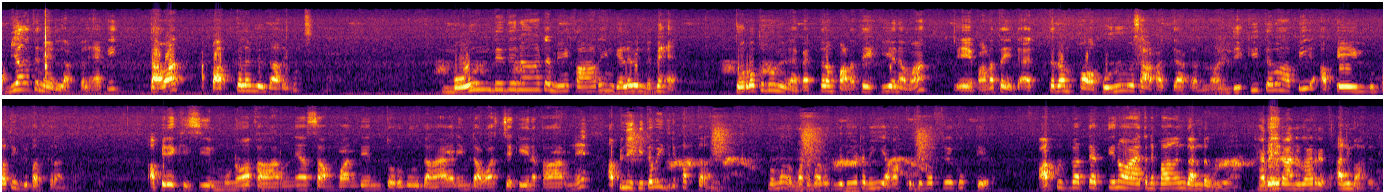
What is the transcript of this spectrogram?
අභ්‍යාසනයට ලක් කළ හැකි තවත් පත් කළ නිලධාරියෙකුත් මොවුන් දෙදෙනාට මේ කාර්යයෙන් ගැලවෙන්න බෑ. තොරතුරු නිලධාරියා පැත්තටම පනතේ කියනවා ඒ පනත ඇත්තටම පුළුල්ව සාකච්ඡා කරනවා ලිඛිතව අපි අපේ ඉල්ලුම්පත් ඉදිරිපත් කරනවා. අපිට කිසි මොනවා කාරණයක් සම්බන්ධයෙන් තොරතුරු දනා ගැනීමට අවශ්‍ය කියන කාරණේ අපි ලිඛිතව ඉදිරිපත් කරනවා. මම මට බරපතල විදිහට මෙහි ආකෘති පත්‍රයකුත් තියෙනවා. ආකෘති පත්‍රයක් තියෙනවා ආයතන පාලන ගන්න පුළුවන්. හැබැයි ඒක අනිවාර්යද? අනිවාර්යයි.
